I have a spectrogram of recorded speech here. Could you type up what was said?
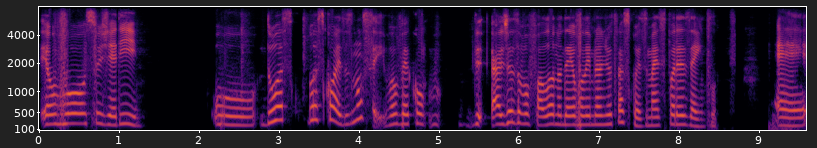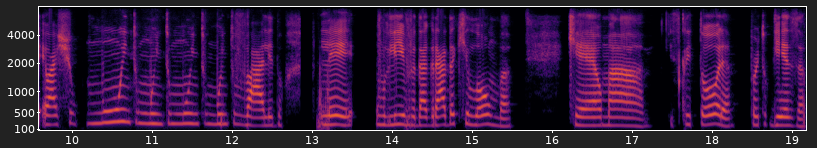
eu vou sugerir o, duas, duas coisas, não sei, vou ver como. Às vezes eu vou falando, daí eu vou lembrando de outras coisas, mas, por exemplo, é, eu acho muito, muito, muito, muito válido ler um livro da Grada Quilomba, que é uma escritora portuguesa,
